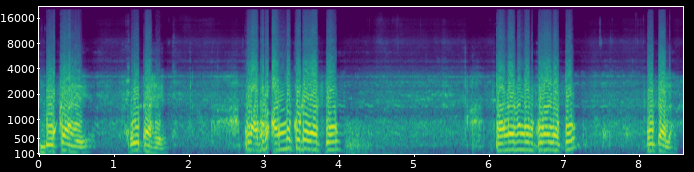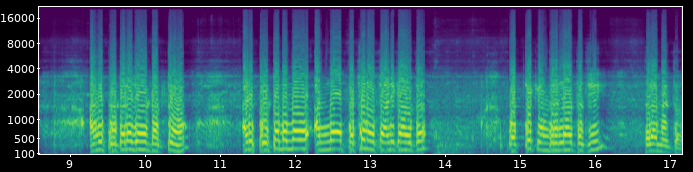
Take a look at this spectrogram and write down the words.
डोकं आहे पोट आहे. पण आपण अन्न कुठे लागतो तोंडातून कोणाला लागतो पोटाला. आणि पोटाला जेव्हा टाकतो आणि पोटामधनं अन्न पचन होतं आणि काय होतं? प्रत्येक इंद्रियाला त्याची त्याला मिळतं.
